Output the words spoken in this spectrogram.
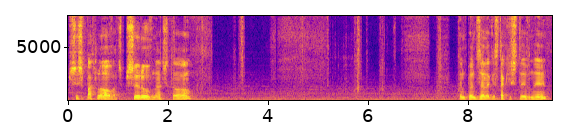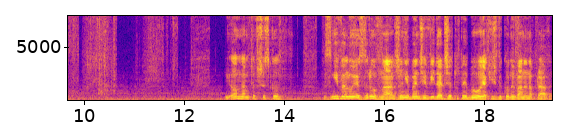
przyszpachlować, przyrównać to. Ten pędzelek jest taki sztywny. I on nam to wszystko zniweluje, zrówna, że nie będzie widać, że tutaj było jakieś wykonywane naprawy.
